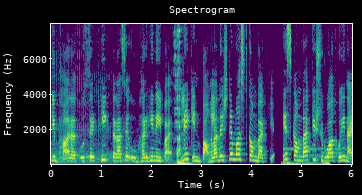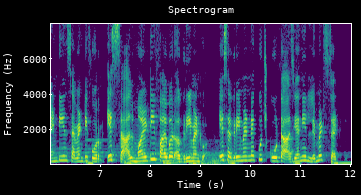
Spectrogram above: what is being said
कि भारत उससे ठीक तरह से उभर ही नहीं पाया। लेकिन बांग्लादेश ने मस्त कम किया। इस कम की शुरुआत हुई 1974 में। इस साल मल्टी फाइबर अग्रीमेंट हुआ। इस अग्रीमेंट ने कुछ कोटाज यानी लिमिट सेट की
